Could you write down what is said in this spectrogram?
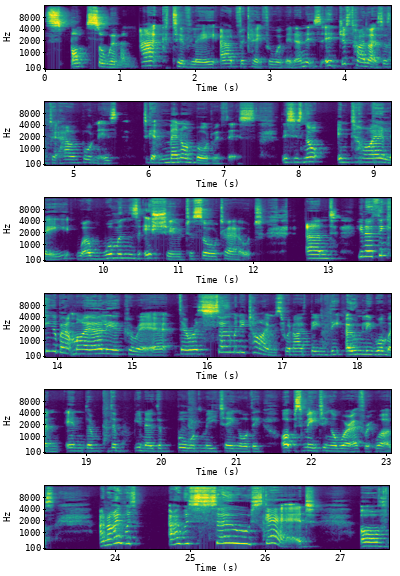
sponsor women. Actively advocate for women. And it's it just highlights doesn't it how important it is to get men on board with this. This is not entirely a woman's issue to sort out. And you know thinking about my earlier career there are so many times when i've been the only woman in the the you know the board meeting or the ops meeting or wherever it was. And i was i was so scared of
